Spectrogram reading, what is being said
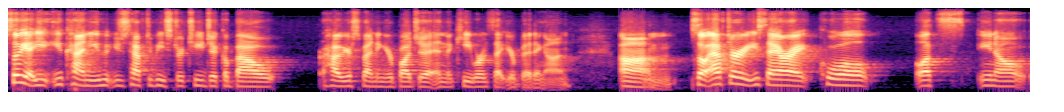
so yeah, you, you can. You, you just have to be strategic about how you're spending your budget and the keywords that you're bidding on. Um, so after you say, all right, cool, let's, you know,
